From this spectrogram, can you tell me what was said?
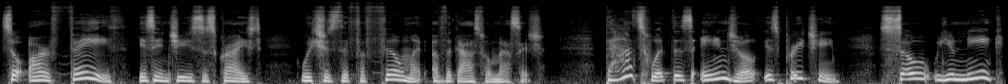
So our faith is in Jesus Christ, which is the fulfillment of the gospel message. That's what this angel is preaching. So unique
